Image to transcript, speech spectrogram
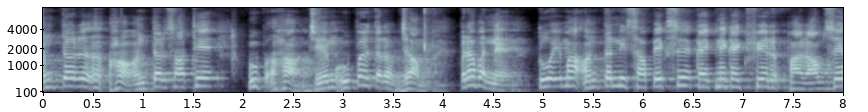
અંતર, હા, અંતર સાથે ઉપ, હા, જેમ ઉપર તરફ જામ, બરાબર ને? તો એમાં અંતરની સાપેક્ષે કંઈક ને કંઈક ફેરફાર આવશે.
